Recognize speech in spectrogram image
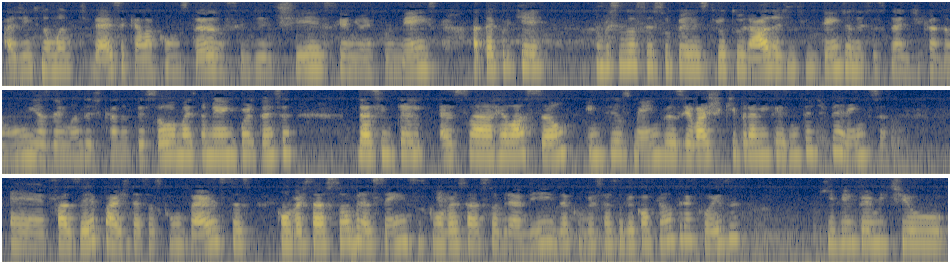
a gente não mantivesse aquela constância de X reuniões por mês, até porque não precisa ser super estruturado, a gente entende a necessidade de cada um e as demandas de cada pessoa, mas também a importância dessa inter... essa relação entre os membros. E eu acho que para mim fez muita diferença é, fazer parte dessas conversas, conversar sobre ascensos, conversar sobre a vida, conversar sobre qualquer outra coisa que me permitiu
